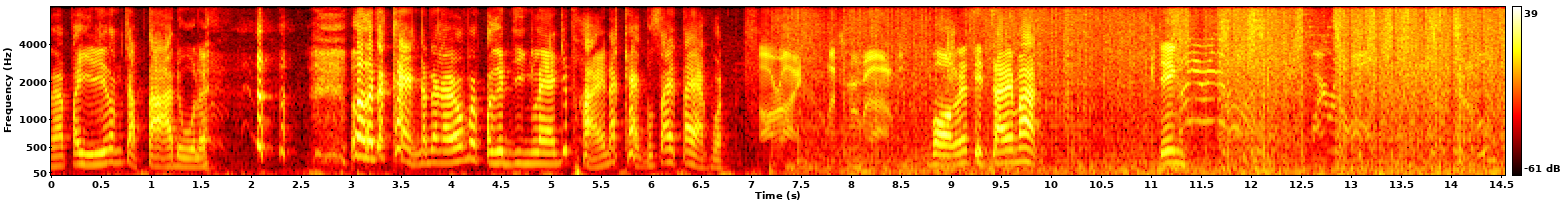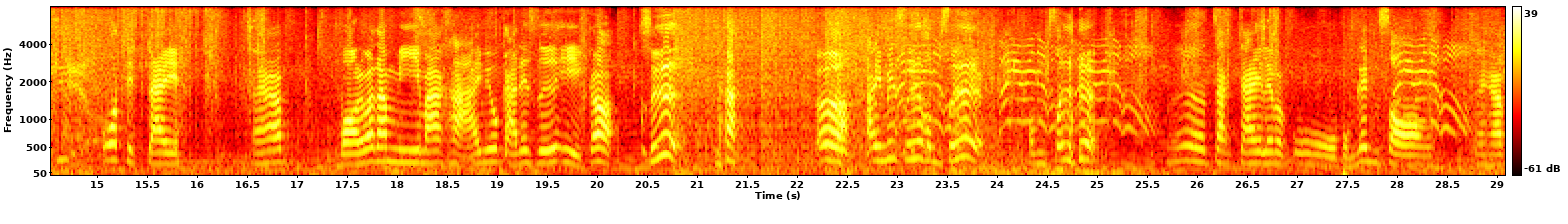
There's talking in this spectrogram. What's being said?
นะปีนี้ต้องจับตาดูเลย ว่าเขาจะแข่งกันยังไงว่าปืนยิงแรงที่ผายนักแข่งกูไส้แตกหมด All right, let's move out. บอกเลยติดใจมาก จริง โคตรติดใจนะครับ บอกเลยว่าถ้ามีมาขายมีโอกาสได้ซื้ออีกก็ซื้อนะเออใครไม่ซื้อผมซื้อ ผมซื้อเออจากใจเลยแบบโอ้โหผมเล่นซองนะครับ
